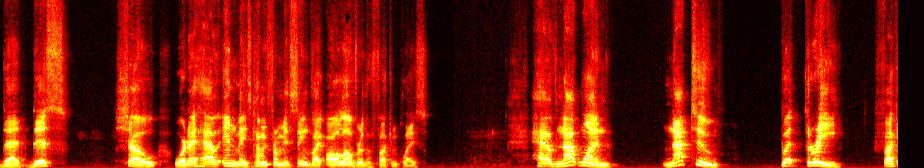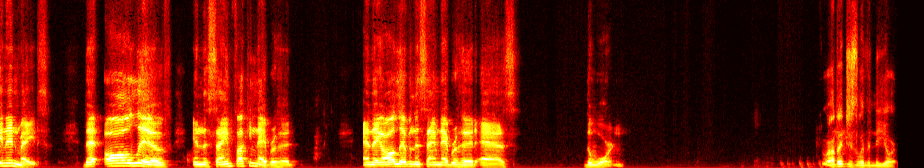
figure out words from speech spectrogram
that this show where they have inmates coming from it seems like all over the fucking place have not one not two but three fucking inmates that all live in the same fucking neighborhood and they all live in the same neighborhood as the warden Well, they just live in New York.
